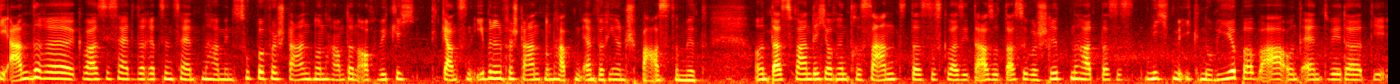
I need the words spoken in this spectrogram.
die andere quasi Seite der Rezensenten haben ihn super verstanden und haben dann auch wirklich die ganzen Ebenen verstanden und hatten einfach ihren Spaß damit. Und das fand ich auch interessant, dass es quasi da so das überschritten hat, dass es nicht mehr ignorierbar war und entweder die,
